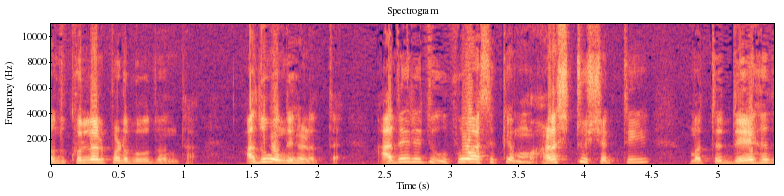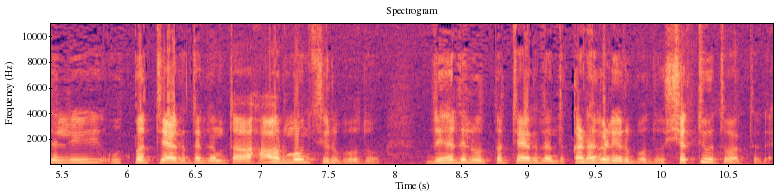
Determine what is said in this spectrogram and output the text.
ಅದು ಕೊಲ್ಲಲ್ಪಡ್ಬೋದು ಅಂತ. ಅದು ಒಂದು ಹೇಳುತ್ತೆ. ಅದೇ ರೀತಿ ಉಪವಾಸಕ್ಕೆ ಬಹಳಷ್ಟು ಶಕ್ತಿ ಮತ್ತು ದೇಹದಲ್ಲಿ ಉತ್ಪತ್ತಿಯಾಗತಕ್ಕಂಥ ಹಾರ್ಮೋನ್ಸ್ ಇರ್ಬೋದು ದೇಹದಲ್ಲಿ ಉತ್ಪತ್ತಿಯಾಗದಂಥ ಕಣಗಳಿರ್ಬೋದು ಶಕ್ತಿಯುತವಾಗ್ತದೆ.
